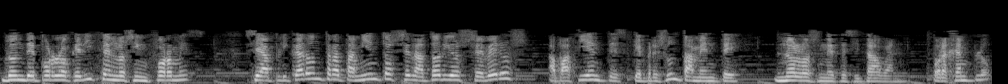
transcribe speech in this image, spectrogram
donde por lo que dicen los informes se aplicaron tratamientos sedatorios severos a pacientes que presuntamente no los necesitaban. Por ejemplo,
